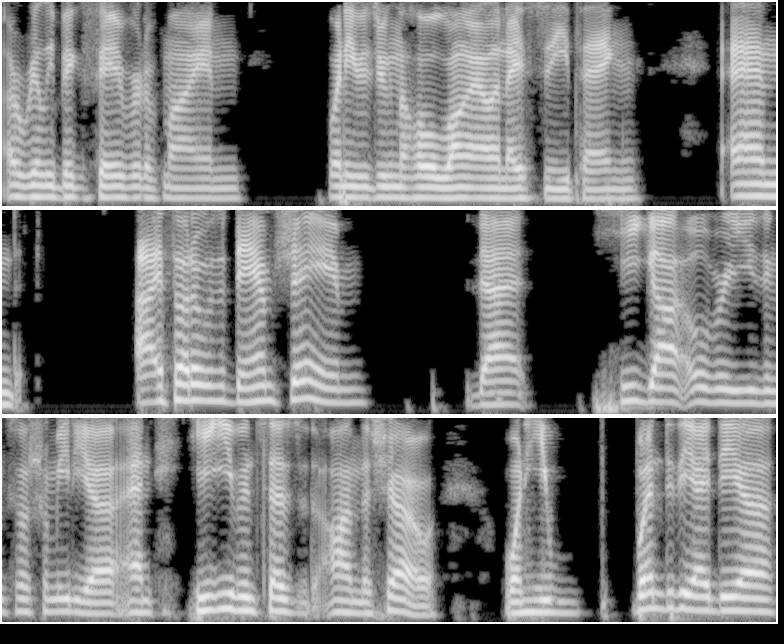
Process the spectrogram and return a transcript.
a really big favorite of mine when he was doing the whole Long Island IC thing, and I thought it was a damn shame that he got over using social media, and he even says it on the show when he went to the idea,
